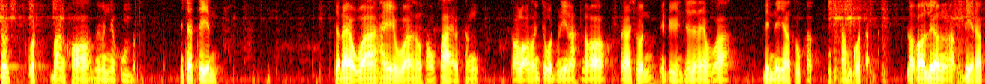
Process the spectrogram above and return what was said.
ก็กฎบางข้อที่มันยังคงแบบไม่ชัดเจน จะได้แบบว่าให้แบบว่าทั้งสองฝ่ายทั้งตตลอทั้งโจทย์วันนี้นะแล้วก็ประชาชนอื่นๆจะได้แบบว่าเล่นได้อย่างถูกครับถูกตามกฎอะแล้วก็เรื่องอัปเดตครับ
